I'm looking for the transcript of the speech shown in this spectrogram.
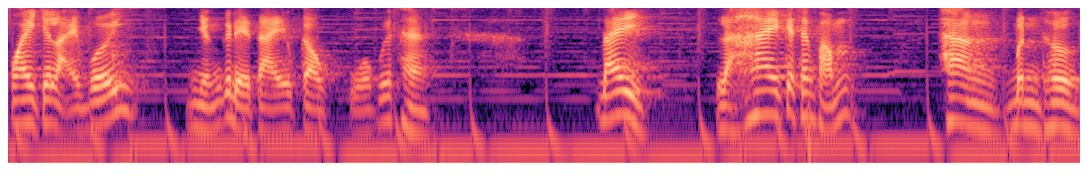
quay trở lại với những cái đề tài yêu cầu của khách hàng. Đây là hai cái sản phẩm hàng bình thường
